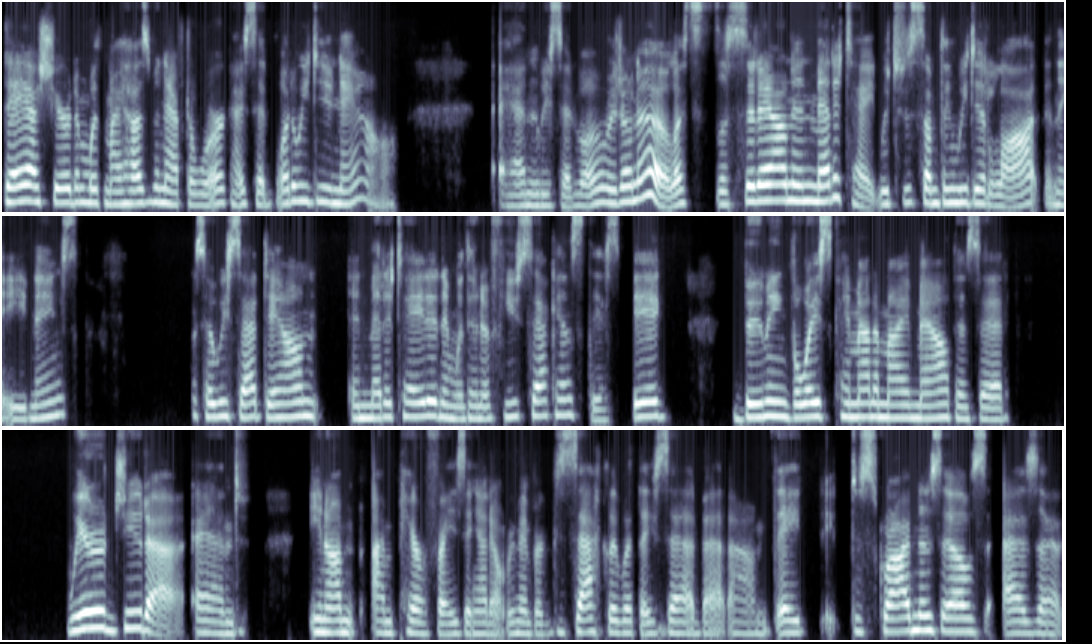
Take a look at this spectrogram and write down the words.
day i shared them with my husband after work i said what do we do now? And we said well we don't know. Let's let's sit down and meditate which is something we did a lot in the evenings. So we sat down and meditated and within a few seconds this big booming voice came out of my mouth and said we're judah and you know i'm i'm paraphrasing i don't remember exactly what they said but um, they described themselves as a,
